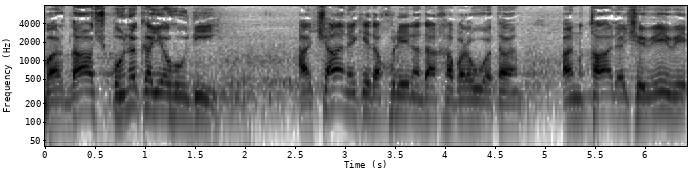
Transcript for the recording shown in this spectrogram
برداشت اونکه یهودی اچانک د خلینه دا خبره وته ان قال شوی وی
